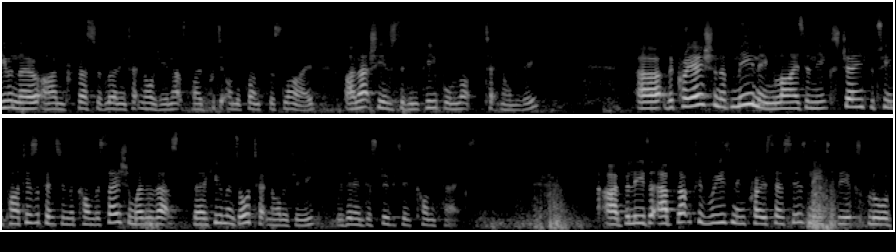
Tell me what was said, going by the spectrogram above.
even though I'm professor of learning technology, and that's why I put it on the front of the slide, I'm actually interested in people, not technology. Uh, the creation of meaning lies in the exchange between participants in the conversation, whether that's they're humans or technology, within a distributed context. I believe that abductive reasoning processes need to be explored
